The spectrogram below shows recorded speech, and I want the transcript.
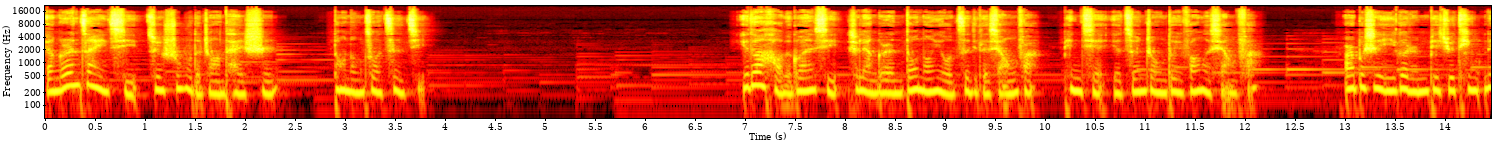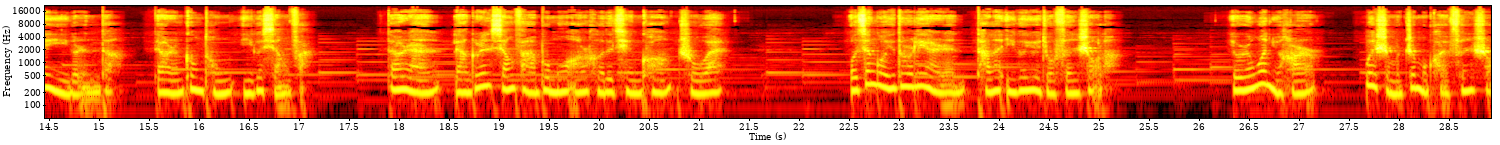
两个人在一起最舒服的状态是，都能做自己。一段好的关系是两个人都能有自己的想法。”并且也尊重对方的想法，而不是一个人必须听另一个人的，两人共同一个想法。当然，两个人想法不谋而合的情况除外。我见过一对恋人谈了一个月就分手了。有人问女孩为什么这么快分手，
